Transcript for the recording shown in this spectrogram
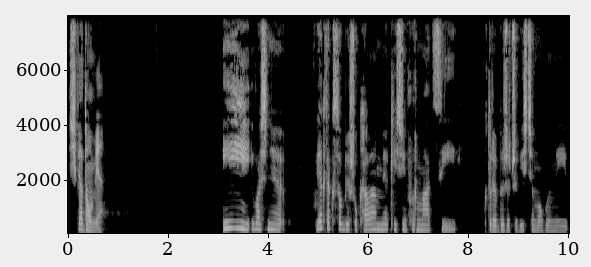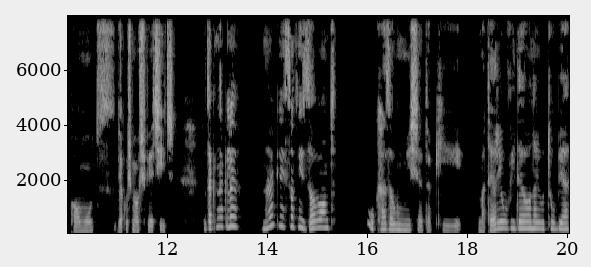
świadomie. I właśnie jak tak sobie szukałam jakichś informacji, które by rzeczywiście mogły mi pomóc, jakoś mnie oświecić, to tak nagle, nagle stąd i zowąd ukazał mi się taki materiał wideo na YouTubie,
